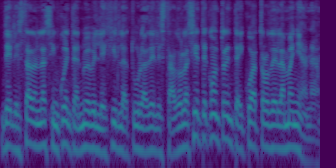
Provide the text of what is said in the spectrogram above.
del Estado, en la 59 legislatura del Estado, las 7 con 34 de la mañana.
